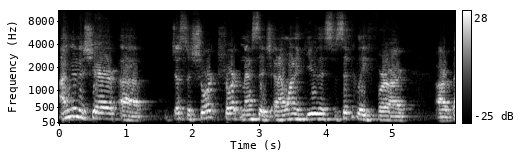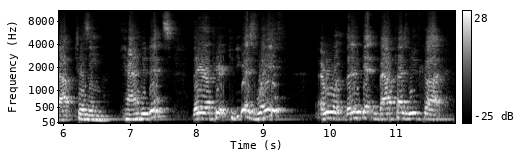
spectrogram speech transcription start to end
I'm going to share uh, just a short, short message, and I want to gear this specifically for our, our baptism candidates. They're up here. Can you guys wave? Everyone, they're getting baptized. We've got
